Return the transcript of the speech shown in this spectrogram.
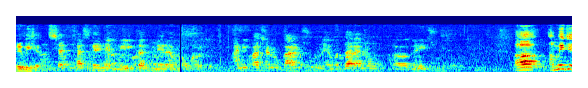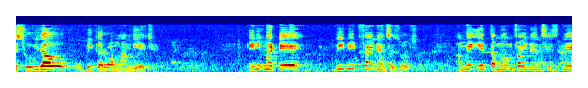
રિવિઝન્સ ખાસ કરીને મિલકત મેળવવામાં આવે છે. આની પાછળનું કારણ શું ને વધારાનું અ, ગણિત શું? અ, અમે જે સુવિધાઓ ઊભી કરવા માંગીએ છીએ એની માટે વી નીડ ફાઇનાન્સીસ ઓલ્સો અમે એ તમામ ફાઇનાન્સીસને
